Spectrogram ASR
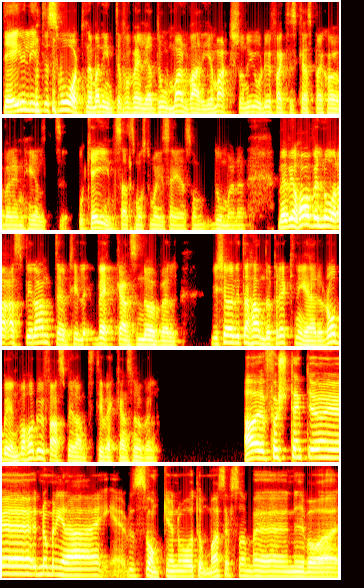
Det är ju lite svårt när man inte får välja domaren varje match. Och nu gjorde ju faktiskt Kaspar Sjöberg en helt okej insats måste man ju säga som domare. Men vi har väl några aspiranter till veckans nubbel. Vi kör lite handuppräckning här. Robin, vad har du för aspirant till veckans nubbel? Ja, först tänkte jag eh, nominera eh, Svånken och Thomas eftersom eh, ni var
